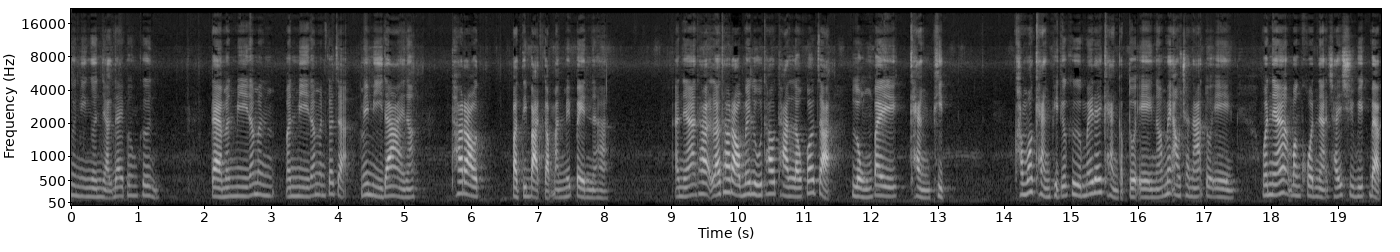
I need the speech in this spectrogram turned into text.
ขึ้น มีเงินอยากได้เพิ่มขึ้น แต่มันมีแล้วมันมันมีแล้วมันก็จะไม่มีได้นะถ้าเราปฏิบัติกับมันไม่เป็นนะคะอันเนี้ยถ้าแล้วถ้าเราไม่รู้เท่าทันเราก็จะหลงไปแข่งผิด คำว่าแข่งผิดก็คือไม่ได้แข่งกับตัวเองนะไม่เอาชนะตัวเอง วันนี้บางคนเนี่ยใช้ชีวิตแบบ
